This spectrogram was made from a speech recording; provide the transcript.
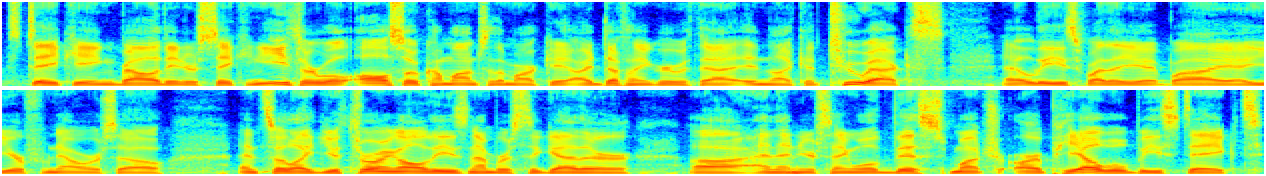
staking, validator staking Ether will also come onto the market. I definitely agree with that in like a 2x at least by the by a year from now or so. And so like you're throwing all these numbers together, uh, and then you're saying, well, this much RPL will be staked,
